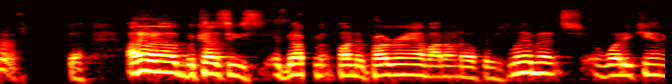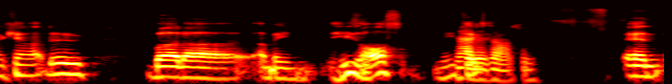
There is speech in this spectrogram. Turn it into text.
Hmm. So I don't know because he's a government funded program. I don't know if there's limits of what he can and cannot do, but uh, I mean, he's awesome. He that takes, awesome. And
